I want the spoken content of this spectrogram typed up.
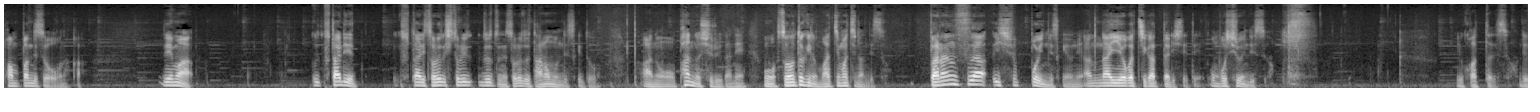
パンパンですよお腹。でまあ2人で2人それ1人ずつねそれぞれ頼むんですけどあのパンの種類がねもうその時のまちまちなんですよ。バランスは一緒っぽいんですけどねあの内容が違ったりしてて面白いんですよ。よかったですよ。で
